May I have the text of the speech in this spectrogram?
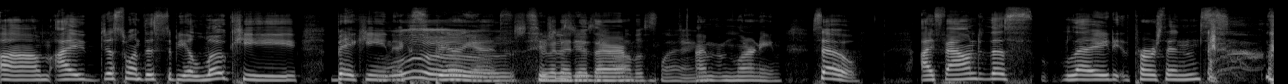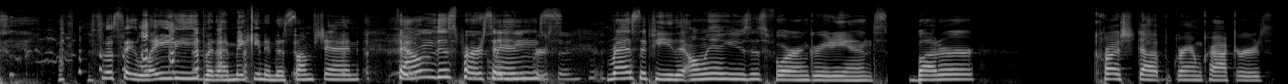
Um, I just want this to be a low key baking experience. See what I did there? All the slang. I'm learning. So I found this lady person. I was gonna say lady, but I'm making an assumption. Found this person's person. recipe that only uses four ingredients: butter, crushed up graham crackers,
